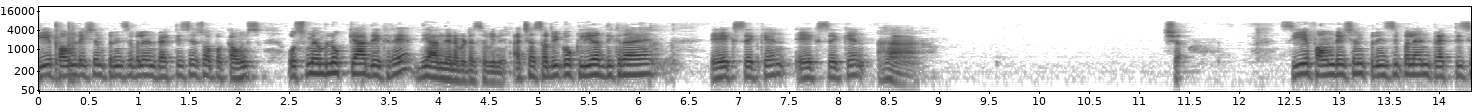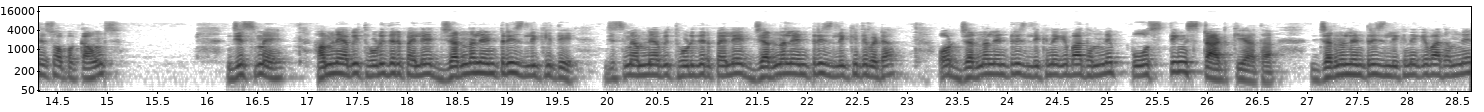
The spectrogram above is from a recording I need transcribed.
A foundation principle and practices of accounts उसमें हम लोग क्या देख रहे हैं? ध्यान देना बेटा सभी ने। अच्छा सभी को क्लियर दिख रहा है? एक सेकेंड एक सेकेंड हाँ। अच्छा। C A foundation principle and practices of accounts जिसमें हमने अभी थोड़ी देर पहले जर्नल एंट्रीज लिखी थी। जिसमें हमने अभी थोड़ी देर पहले जर्नल एंट्रीज लिखी थी बेटा। और जर्नल एंट्रीज लिखने के बाद हमने पोस्टिंग स्टार्ट किया था। जर्नल एंट्रीज लिखने के बाद हमने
